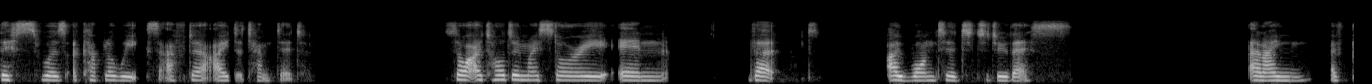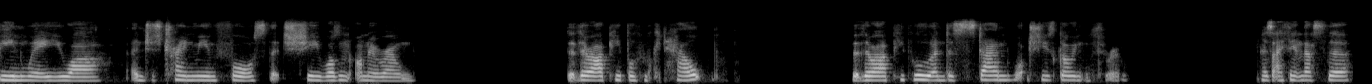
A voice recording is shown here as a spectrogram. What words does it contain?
this was a couple of weeks after I'd attempted. So I told her my story in that I wanted to do this. And I'm I've been where you are and just try and reinforce that she wasn't on her own. That there are people who can help, that there are people who understand what she's going through. Because I think that's the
